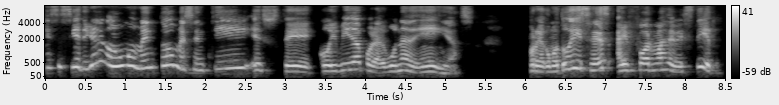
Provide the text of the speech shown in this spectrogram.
¿qué se siente? Yo en algún momento me sentí este, cohibida por alguna de ellas. Porque como tú dices, hay formas de vestir,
